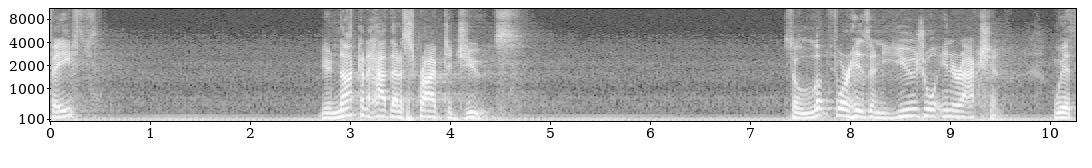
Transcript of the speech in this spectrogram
faith, you're not going to have that ascribed to Jews. So look for his unusual interaction with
